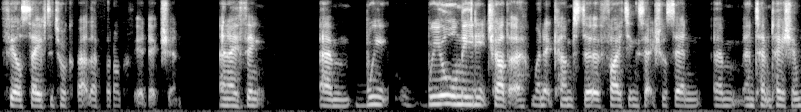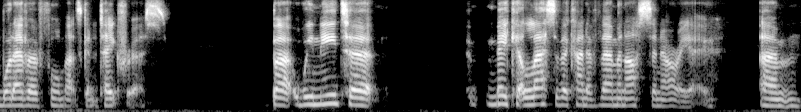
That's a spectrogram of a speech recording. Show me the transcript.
feel safe to talk about their pornography addiction, and I think um, we we all need each other when it comes to fighting sexual sin um, and temptation, whatever form that's going to take for us. But we need to make it less of a kind of them and us scenario. Um,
